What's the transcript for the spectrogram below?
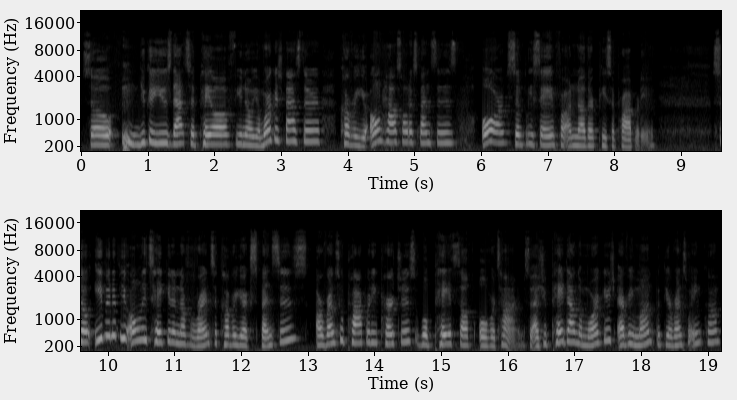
So you could use that to pay off, you know, your mortgage faster, cover your own household expenses, or simply save for another piece of property. So even if you only take in enough rent to cover your expenses, a rental property purchase will pay itself over time. So as you pay down the mortgage every month with your rental income,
